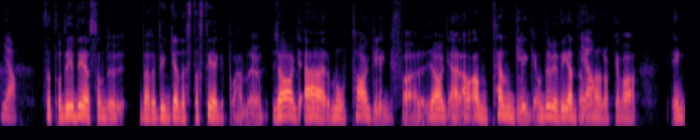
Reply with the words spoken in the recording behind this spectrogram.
Ja. Så att, och det är det som du behöver bygga nästa steg på här nu. Jag är mottaglig för, jag är an- antändlig. Om du är veden Ja. och han råkar vara en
